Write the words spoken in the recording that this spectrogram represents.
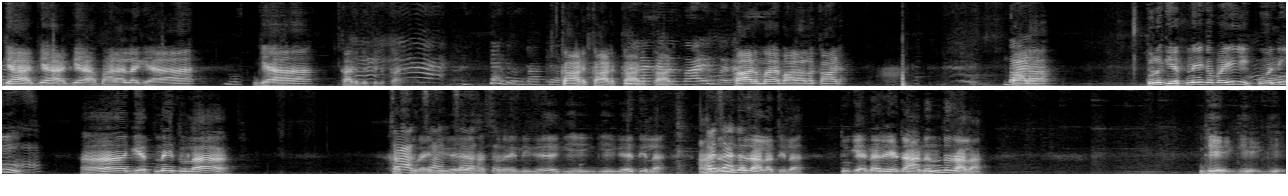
घ्या घ्या घ्या. बाळाला घ्या. घ्या. काढ गं तिला काढ. काढ काढ काढ काढ. काढ माय बाळाला काढ. बाळ. काढा. तुला घेत नाही का बाई? कोणी? हा घेत नाही तुला. हसू राहिली ग हसू राहिली ग. घे घे ग तिला. आनंद झाला तिला. तू घेणार आहे तर आनंद झाला. घे घे घे.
